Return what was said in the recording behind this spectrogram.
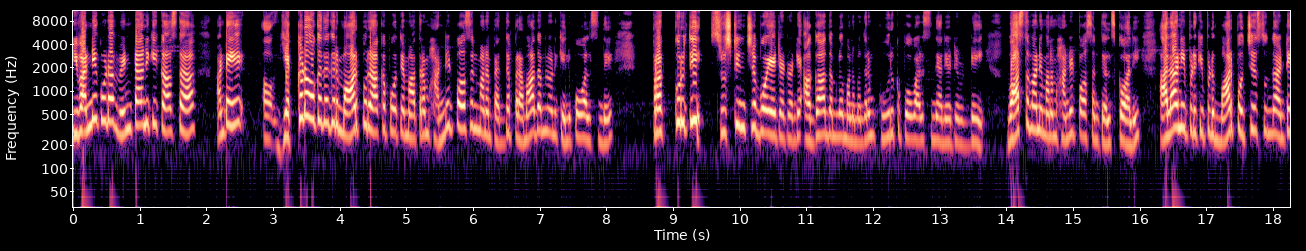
ఇవన్నీ కూడా వినటానికి కాస్త అంటే ఎక్కడో ఒక దగ్గర మార్పు రాకపోతే మాత్రం హండ్రెడ్ పర్సెంట్ మనం పెద్ద ప్రమాదంలోనికి వెళ్ళిపోవాల్సిందే. ప్రకృతి సృష్టించబోయేటటువంటి అగాధంలో మనమందరం కూరుకుపోవాల్సిందే అనేటువంటి వాస్తవాన్ని మనం హండ్రెడ్ పర్సెంట్ తెలుసుకోవాలి. అలానే ఇప్పటికిప్పుడు మార్పు వచ్చేస్తుందా అంటే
